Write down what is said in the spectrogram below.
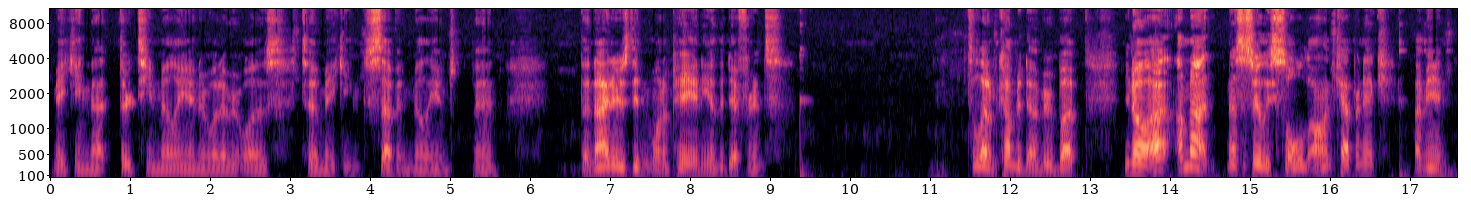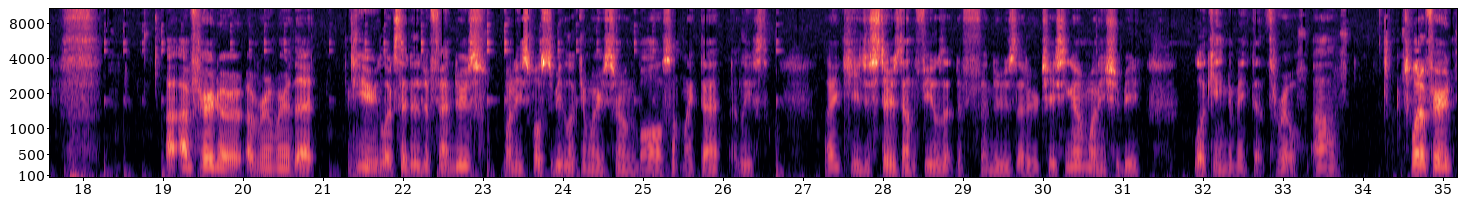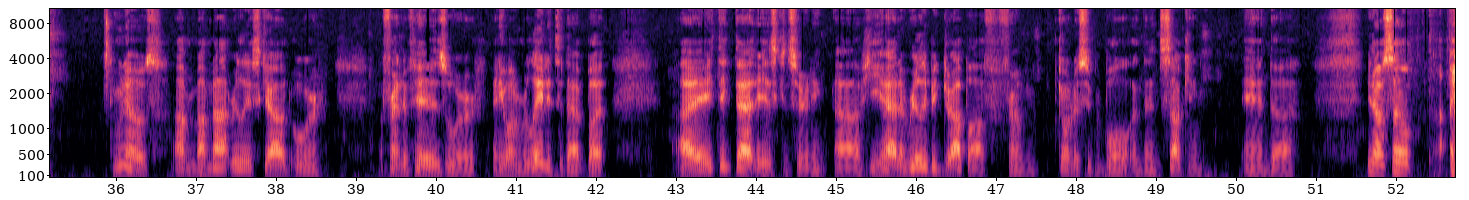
making that 13 million or whatever it was to making 7 million and the Niners didn't want to pay any of the difference to let him come to Denver but you know I, I'm not necessarily sold on Kaepernick I mean I've heard a, a rumor that he looks at the defenders when he's supposed to be looking where he's throwing the ball, something like that, at least. Like he just stares down the field at defenders that are chasing him when he should be looking to make that throw. Um, it's what I've heard. Who knows? I'm I'm not really a scout or a friend of his or anyone related to that, but I think that is concerning. Uh, he had a really big drop off from going to a Super Bowl and then sucking, and uh, you know, so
